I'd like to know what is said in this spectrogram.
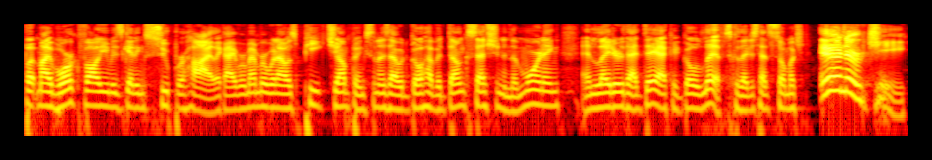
But my work volume is getting super high. Like I remember when I was peak jumping, sometimes I would go have a dunk session in the morning, and later that day I could go lift because I just had so much energy.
